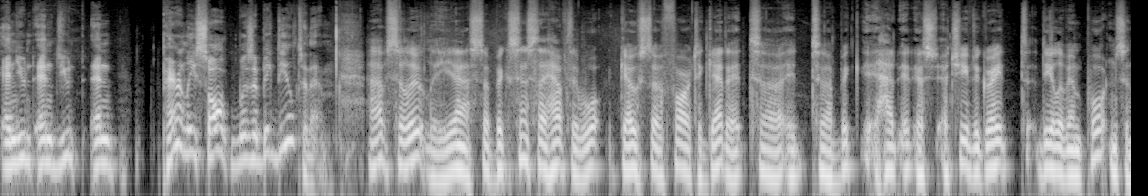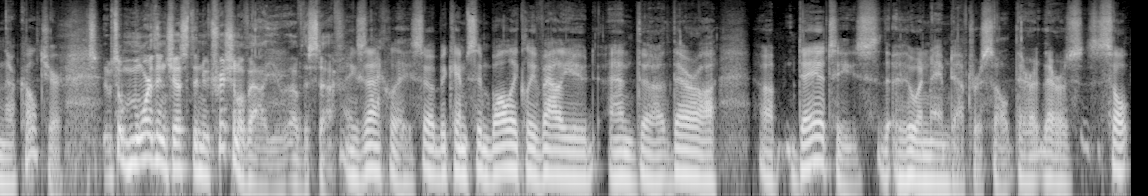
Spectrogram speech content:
And you and you and apparently salt was a big deal to them. Absolutely, yes. So, since they have to go so far to get it, uh, it, uh, it had it achieved a great deal of importance in their culture. So more than just the nutritional value of the stuff. Exactly. So it became symbolically valued, and uh, there are uh, deities who are named after salt. There, there are salt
